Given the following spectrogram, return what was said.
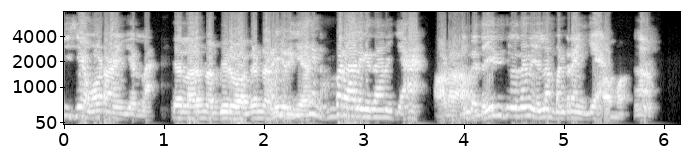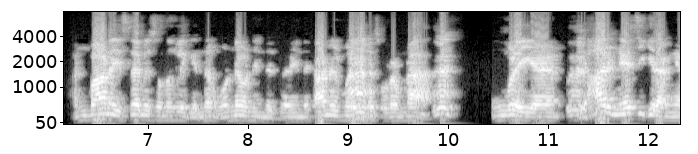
ஈஸியா ஓட்ட வாங்கிடலாம். எல்லாரும் நம்பிடுவாங்கன்னு நினைக்கிறீங்க. நம்பர் ஆளுக்கு தானே ஆனா அந்த தைரியத்துல தானே எல்லாம் பண்றாங்க. அன்பான இஸ்லாமிய சொந்தங்களுக்கு என்ன ஒண்ணே ஒண்ணு இந்த காணொலி மூலம் என்ன சொல்றோம்னா உங்களைய. யாரு நேசிக்கிறாங்க?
